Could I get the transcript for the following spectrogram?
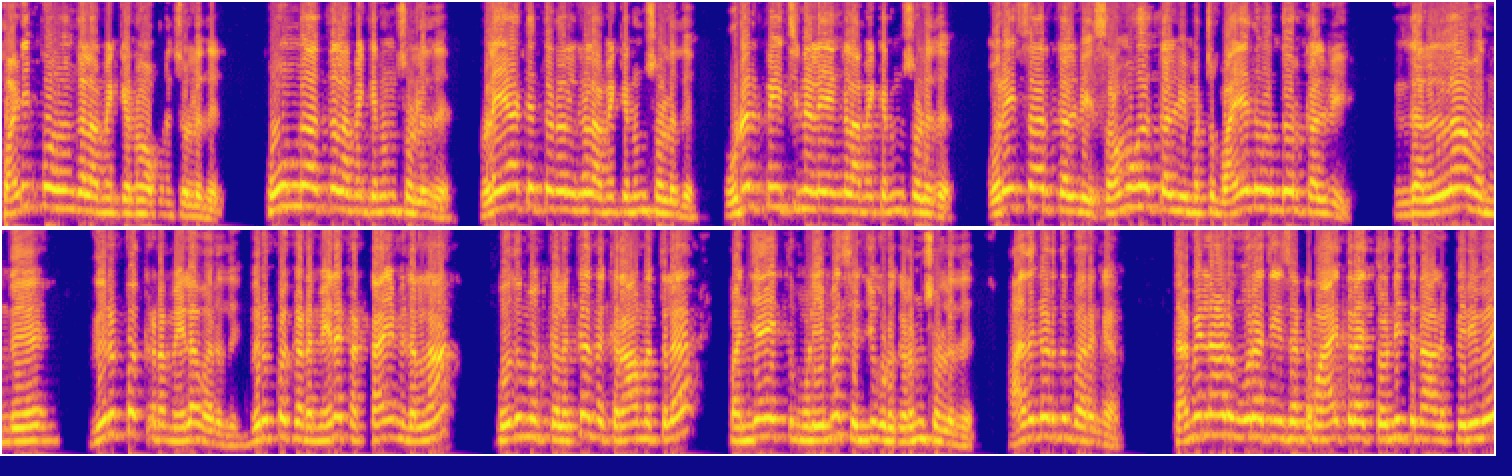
படிப்பகங்கள் அமைக்கணும் அப்படின்னு சொல்லுது. பூங்காக்கள் அமைக்கணும்னு சொல்லுது. விளையாட்டு தொடர்கள் அமைக்கணும்னு சொல்லுது. உடற்பயிற்சி நிலையங்கள் அமைக்கணும்னு சொல்லுது. உரைசார் கல்வி சமூக கல்வி மற்றும் வயது வந்தோர் கல்வி. இதெல்லாம் வந்து விருப்ப கடமையில வருது. விருப்ப கடமையில கட்டாயம் இதெல்லாம் பொதுமக்களுக்கு அந்த கிராமத்துல பஞ்சாயத்து மூலியமா செஞ்சு கொடுக்கணும்னு சொல்லுது. அதுக்கடுத்து பாருங்க. தமிழ்நாடு ஊராட்சி சட்டம் ஆயிரத்தி தொள்ளாயிரத்தி தொண்ணூத்தி நாலு பிரிவு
